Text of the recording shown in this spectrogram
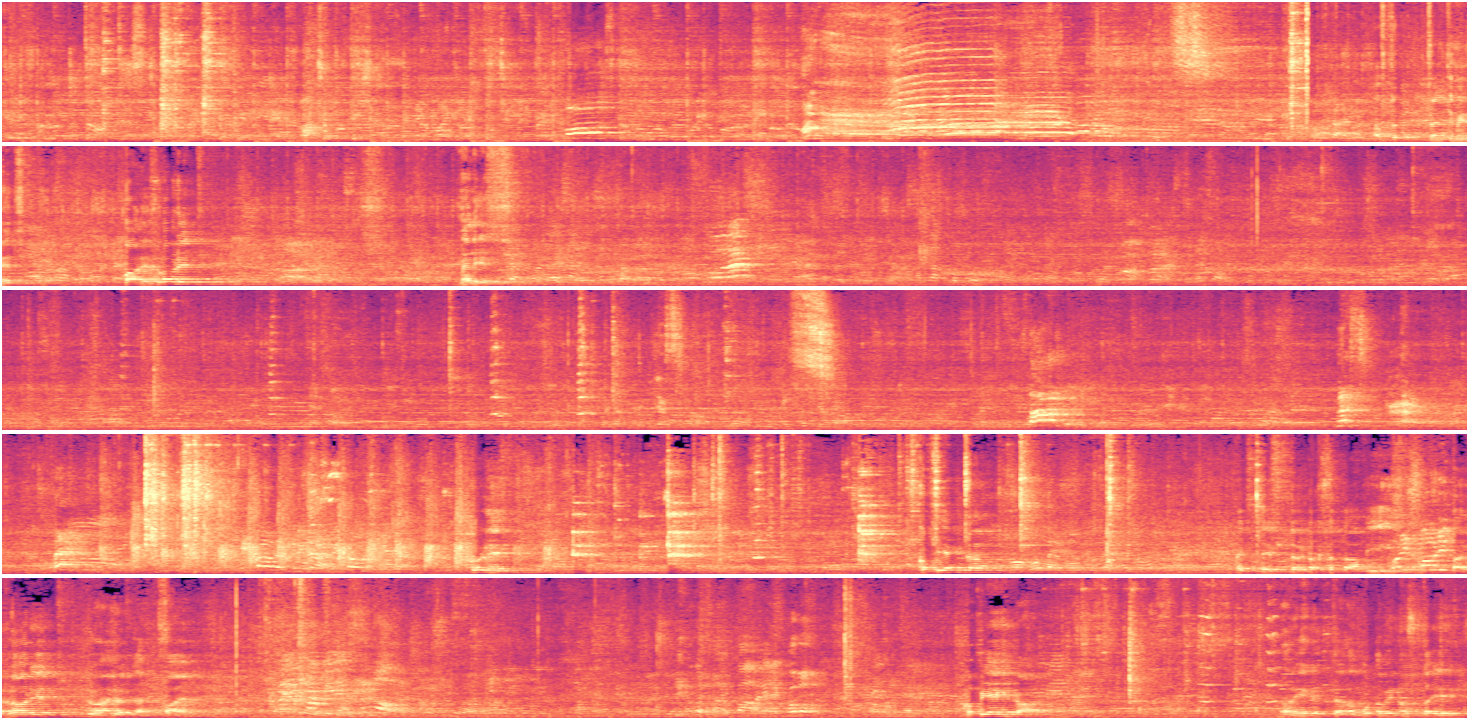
After 20 minutes. Bar is loaded. Melis. Lift. Kopienka. Lift 205. By loaded 205. Kopienka. No niin, nyt täällä on muutamia nostajia.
